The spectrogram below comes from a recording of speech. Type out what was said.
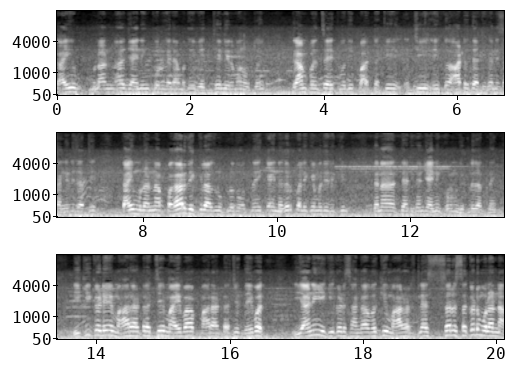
काही मुलांना जॉईनिंग करून घेण्यामध्ये व्यत्यय निर्माण होतोय. ग्रामपंचायतमध्ये पाच टक्केची एक आठ त्या ठिकाणी सांगितली जाते. काही मुलांना पगार देखील अजून उपलब्ध होत नाही. काही नगरपालिकेमध्ये देखील त्यांना त्या ठिकाणी जॉईनिंग करून घेतलं जात नाही. एकीकडे महाराष्ट्राचे मायबाप महाराष्ट्राचे दैवत यांनी एकीकडे सांगावं की महाराष्ट्रातल्या सरसकट मुलांना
